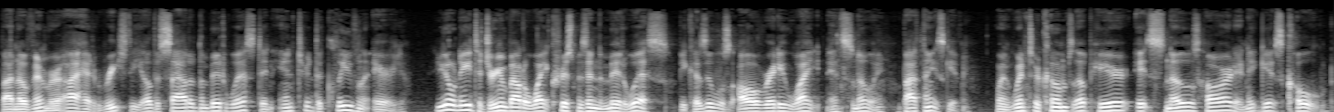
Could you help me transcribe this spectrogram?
By November, I had reached the other side of the Midwest and entered the Cleveland area. You don't need to dream about a white Christmas in the Midwest because it was already white and snowing by Thanksgiving. When winter comes up here, it snows hard and it gets cold.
